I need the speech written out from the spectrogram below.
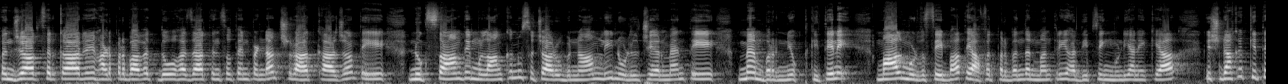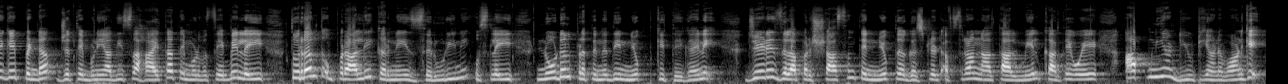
ਪੰਜਾਬ ਸਰਕਾਰ ਨੇ ਹੜ੍ਹ ਪ੍ਰਭਾਵਿਤ 2303 ਪਿੰਡਾਂ 'ਚ ਰਾਹਤ ਕਾਰਜਾਂ ਤੇ ਨੁਕਸਾਨ ਦੇ ਮੁਲਾਂਕਣ ਨੂੰ ਸੁਚਾਰੂ ਬਣਾਉਣ ਲਈ ਨੋਡਲ ਚੇਅਰਮੈਨ ਤੇ ਮੈਂਬਰ ਨਿਯੁਕਤ ਕੀਤੇ ਨੇ। ਮਾਲ, ਮੁੜ ਵਸੇਬਾ ਤੇ ਆਫਤ ਪ੍ਰਬੰਧਨ ਮੰਤਰੀ ਹਰਦੀਪ ਸਿੰਘ ਮੁੰਡਿਆ ਨੇ ਕਿਹਾ ਕਿ ਸ਼ਨਾਖਤ ਕੀਤੇ ਗਏ ਪਿੰਡਾਂ ਜਿੱਥੇ ਬੁਨਿਆਦੀ ਸਹਾਇਤਾ ਤੇ ਮੁੜ ਵਸੇਬੇ ਲਈ ਤੁਰੰਤ ਉਪਰਾਲੇ ਕਰਨੇ ਜ਼ਰੂਰੀ ਨੇ, ਉਸ ਲਈ ਨੋਡਲ ਪ੍ਰਤੀਨਿਧੀ ਨਿਯੁਕਤ ਕੀਤੇ ਗਏ ਨੇ, ਜਿਹੜੇ ਜ਼ਿਲ੍ਹਾ ਪ੍ਰਸ਼ਾਸਨ ਤੇ ਨਿਯੁਕਤ ਗਜ਼ਟਿਡ ਅਫਸਰਾਂ ਨਾਲ ਤਾਲਮੇਲ ਕਰਦੇ ਹੋਏ ਆਪਣੀਆਂ ਡਿਊਟੀਆਂ ਨਿਭਾਉਣਗੇ।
